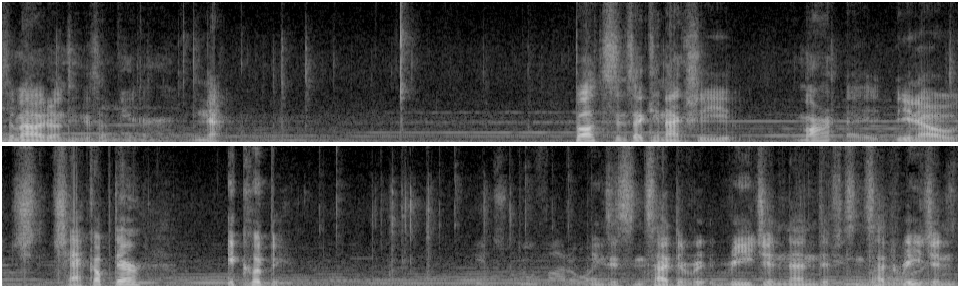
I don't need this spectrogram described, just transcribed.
Somehow I don't think it's up But since I can actually, mar uh, you know, ch check up there, it could be. It's too far away. Means it's inside the re region, and if it's inside the region,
